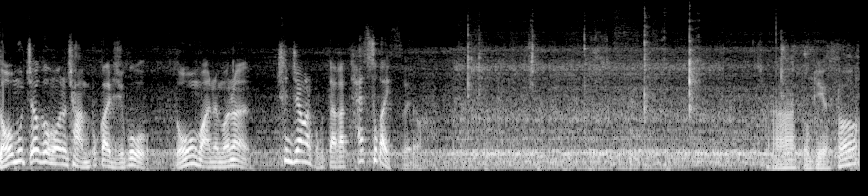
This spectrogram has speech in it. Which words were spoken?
너무 적으면 잘 안 볶아지고 너무 많으면 춘장을 볶다가 탈 수가 있어요 자 여기에서.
